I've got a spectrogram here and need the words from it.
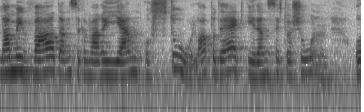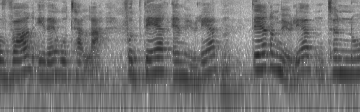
La meg være den som kan være igjen og stole på deg i den situasjonen. Og være i det hotellet. For der er muligheten. Der er muligheten til å nå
